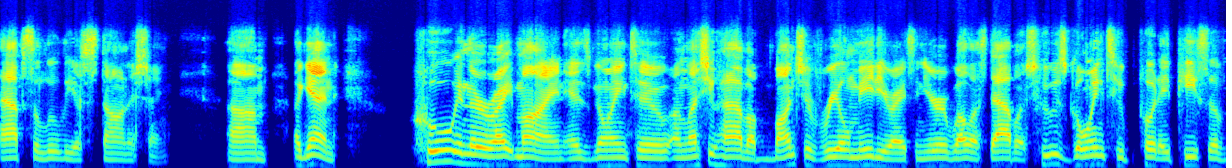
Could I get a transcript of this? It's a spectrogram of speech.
absolutely astonishing. Um, again, who in their right mind is going to, unless you have a bunch of real meteorites and you're well established, who's going to put a piece of,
